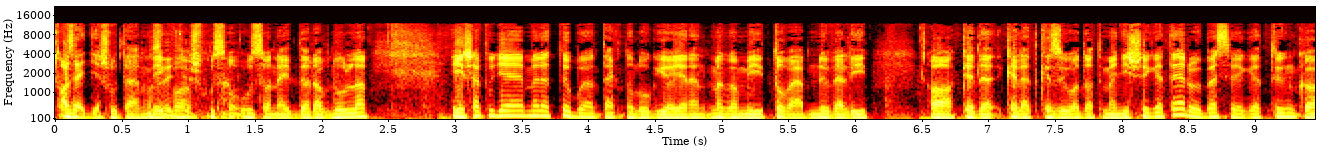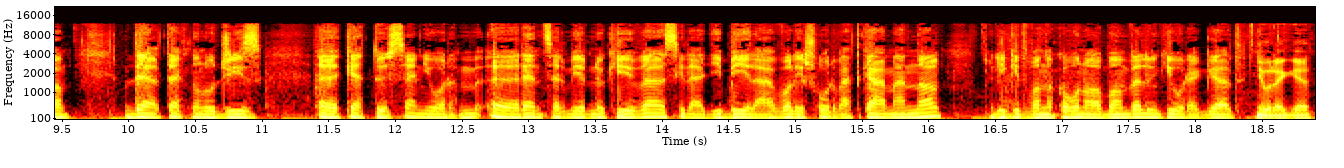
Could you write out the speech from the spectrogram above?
Az egyes után az még van 20, 21 darab nulla. És hát ugye emellett több olyan technológia jelent meg, ami tovább növeli a keletkező adatmennyiséget. Erről beszélgettünk a Dell Technologies kettő senior rendszermérnökével, Szilágyi Bélával és Horváth Kálmánnal, akik itt vannak a vonalban velünk. Jó reggelt! Jó reggelt!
